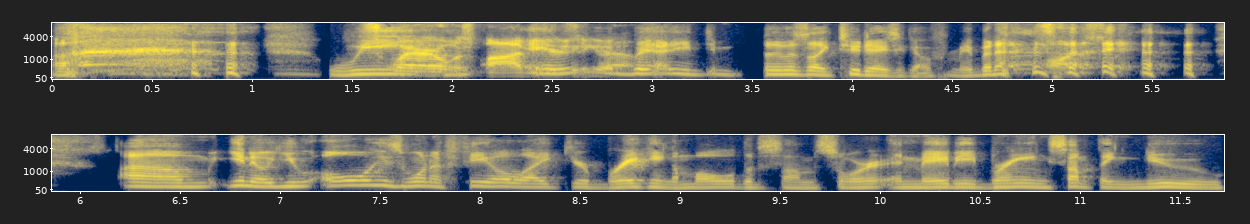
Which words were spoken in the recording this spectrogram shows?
uh, we Swear it was five years it, ago. It, was like two days ago for me, but um, you know, you always want to feel like you're breaking a mold of some sort and maybe bringing something new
